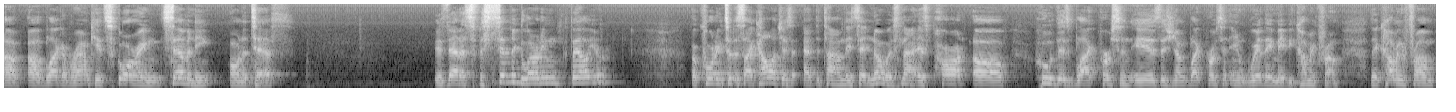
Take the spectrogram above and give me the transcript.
a, a black or brown kid scoring 70 on a test, is that a specific learning failure? According to the psychologist at the time, they said no, it's not. It's part of who this black person is, this young black person, and where they may be coming from. They're coming from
